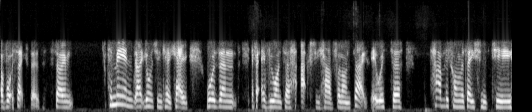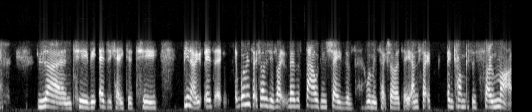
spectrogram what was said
of what sex is. So to me, and like launching KK wasn't for everyone to actually have full on sex. It was to have the conversations to learn, to be educated, to you know, it's, women's sexuality is like there's a thousand shades of women's sexuality, and sex encompasses so much.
